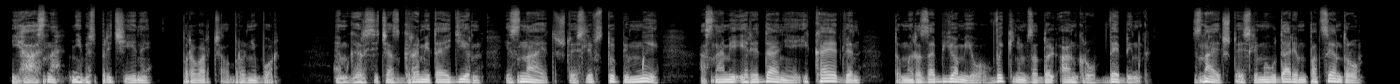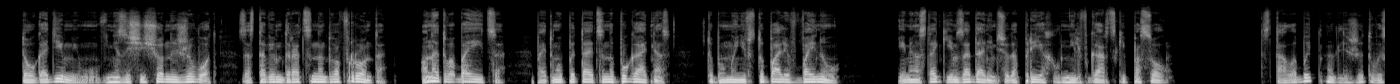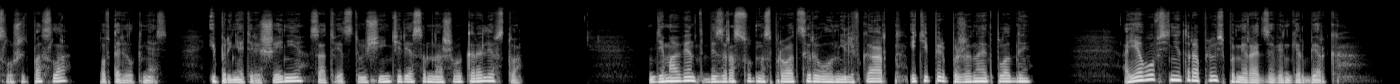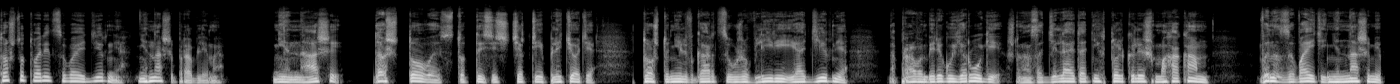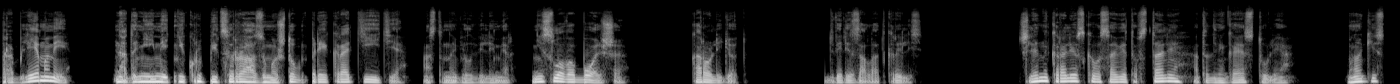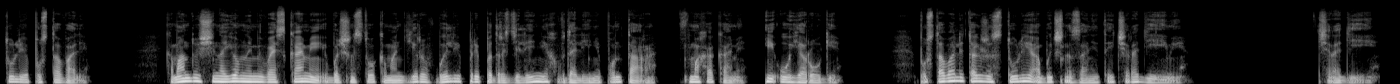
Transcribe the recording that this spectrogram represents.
«Ясно, не без причины», — проворчал бронебор. МГР сейчас громит Айдирн и знает, что если вступим мы, а с нами и Редания, и Каэдвин, то мы разобьем его, выкинем за доль Ангру в Веббинг. Знает, что если мы ударим по центру, то угодим ему в незащищенный живот, заставим драться на два фронта. Он этого боится, поэтому пытается напугать нас, чтобы мы не вступали в войну. Именно с таким заданием сюда приехал нильфгардский посол. «Стало быть, надлежит выслушать посла», — повторил князь, «и принять решение, соответствующее интересам нашего королевства». Демовент безрассудно спровоцировал Нильфгард и теперь пожинает плоды. А я вовсе не тороплюсь помирать за Венгерберг. То, что творится в Айдирне, не наши проблемы. «Не наши? Да что вы, сто тысяч чертей плетете! То, что нильфгардцы уже в Лире и Адирне, на правом берегу Яруги, что нас отделяет от них только лишь Махакам, вы называете не нашими проблемами? Надо не иметь ни крупицы разума, чтобы прекратите, остановил Велимир. Ни слова больше. Король идет. Двери зала открылись. Члены Королевского совета встали, отодвигая стулья. Многие стулья пустовали. Командующие наемными войсками и большинство командиров были при подразделениях в долине Понтара, в Махакаме и у Яруги. Пустовали также стулья, обычно занятые чародеями. Чародеи.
